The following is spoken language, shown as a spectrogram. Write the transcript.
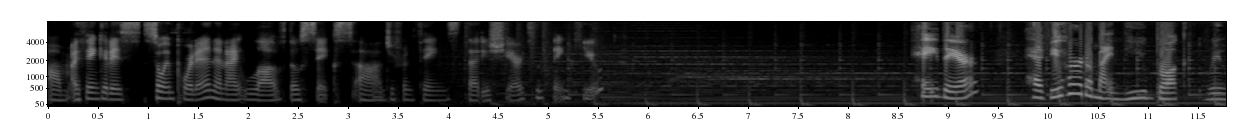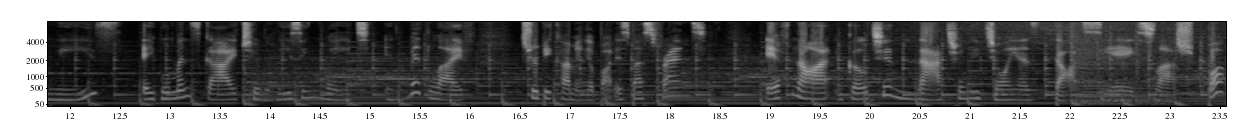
um, i think it is so important and i love those six uh, different things that you shared so thank you. Hey there. Have you heard of my new book release? A woman's guide to releasing weight in midlife through becoming your body's best friend. If not go to naturallyjoyous.ca slash book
